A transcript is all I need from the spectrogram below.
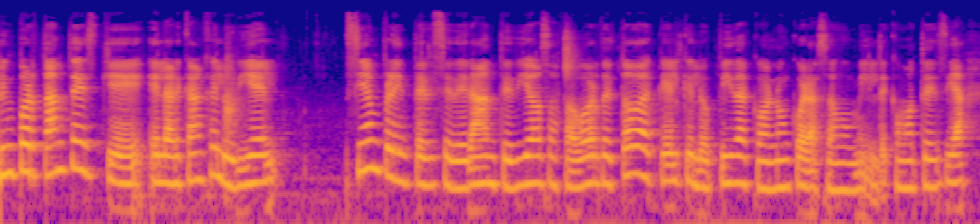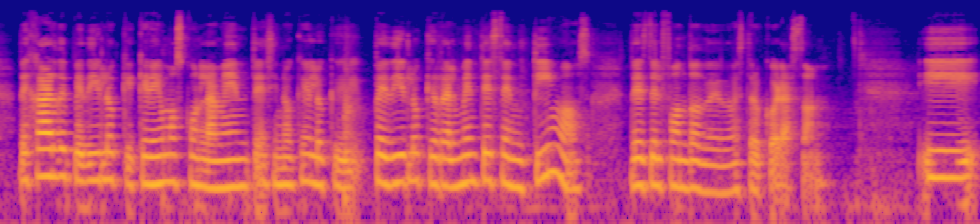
Lo importante es que el arcángel Uriel siempre intercederá ante Dios a favor de todo aquel que lo pida con un corazón humilde. Como te decía, dejar de pedir lo que queremos con la mente, sino que pedir lo que realmente sentimos desde el fondo de nuestro corazón. Y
